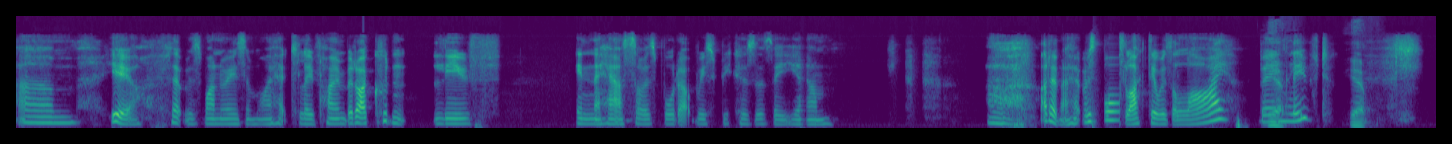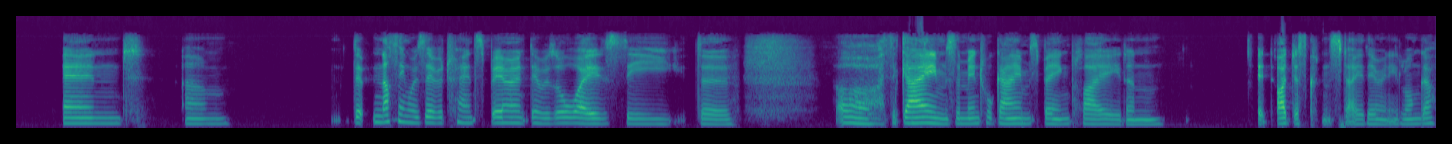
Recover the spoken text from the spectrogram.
um yeah that was one reason why I had to leave home but I couldn't live in the house I was brought up with because of the um ah, I don't know it was always like there was a lie being lived. Yeah. and um that nothing was ever transparent. There was always the the oh the games the mental games being played and it, i just couldn't stay there any longer.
